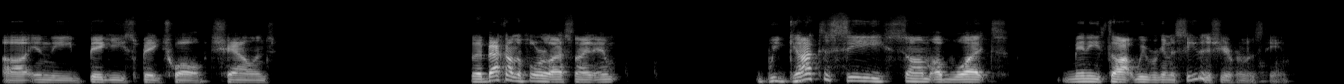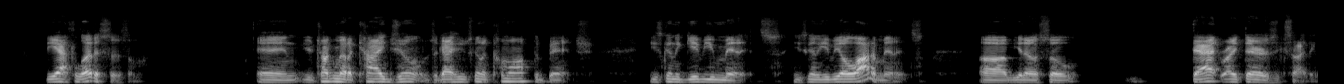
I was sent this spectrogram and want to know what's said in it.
uh, in the Big East Big 12 Challenge. They're back on the floor last night, and we got to see some of what many thought we were going to see this year from this team the athleticism. And you're talking about a Kai Jones, a guy who's going to come off the bench. He's going to give you minutes. He's going to give you a lot of minutes. Um, you know, so that right there is exciting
